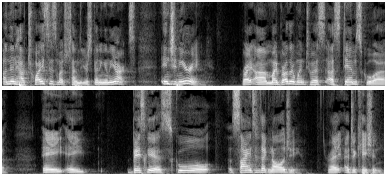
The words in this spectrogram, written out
and then have twice as much time that you're spending in the arts. Engineering, right? Um, my brother went to a, a STEM school, a, a, a basically a school, science and technology, right? Education.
